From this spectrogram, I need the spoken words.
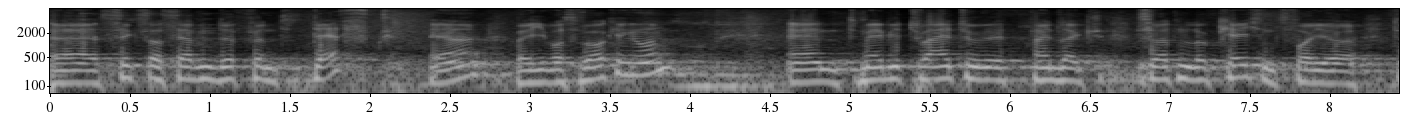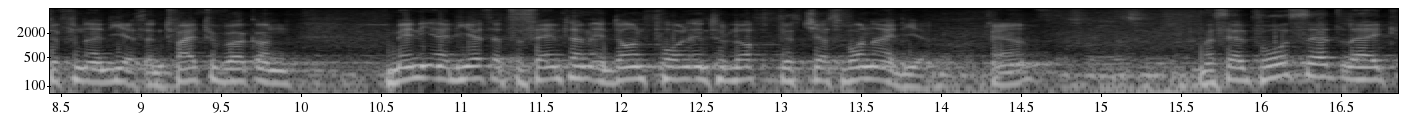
uh, six or seven different desks, yeah, where he was working on, and maybe try to find like certain locations for your different ideas, and try to work on many ideas at the same time, and don't fall into love with just one idea. Yeah. Marcel Proust said like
